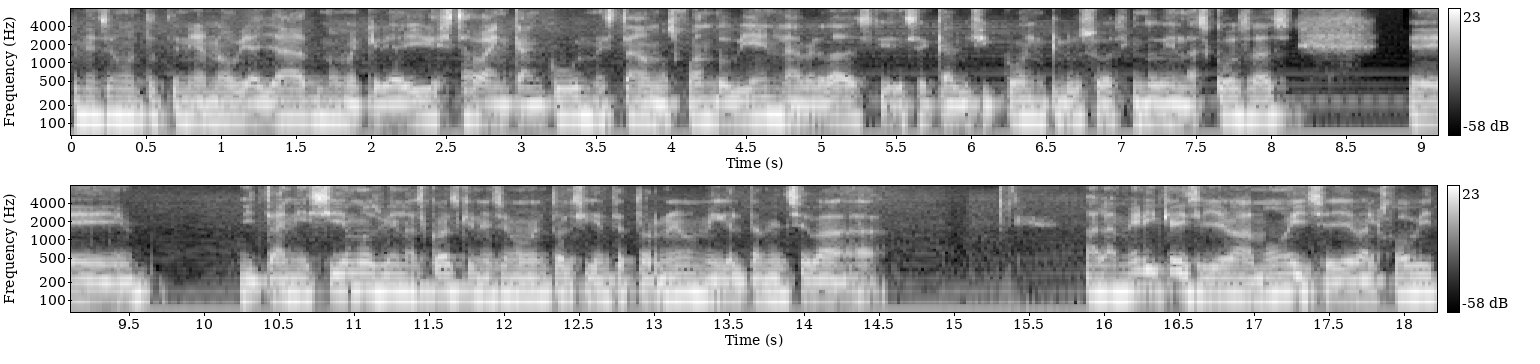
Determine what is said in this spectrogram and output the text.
En ese momento tenía novia ya, no me quería ir, estaba en Cancún, estábamos jugando bien, la verdad es que se calificó incluso haciendo bien las cosas. Eh, y tan hicimos bien las cosas que en ese momento al siguiente torneo Miguel también se va a al América y se lleva a Moy y se lleva al Hobbit.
